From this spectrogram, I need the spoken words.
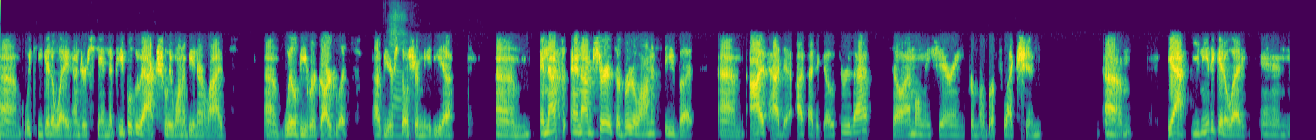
um, we can get away and understand that people who actually want to be in our lives um, will be regardless of your yeah. social media. Um, and that's, and I'm sure it's a brutal honesty, but um, I've had to, I've had to go through that. So I'm only sharing from a reflection um, yeah, you need to get away. And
